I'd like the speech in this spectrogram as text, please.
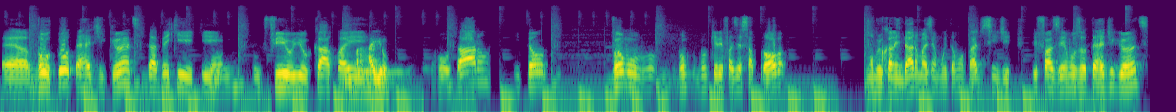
é, voltou Terra de Gigantes, ainda bem que, que o Fio e o Caco aí Maio. voltaram. Então, vamos, vamos, vamos querer fazer essa prova. No meu calendário, mas é muita vontade sim de, de fazermos o Terra de Gigantes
